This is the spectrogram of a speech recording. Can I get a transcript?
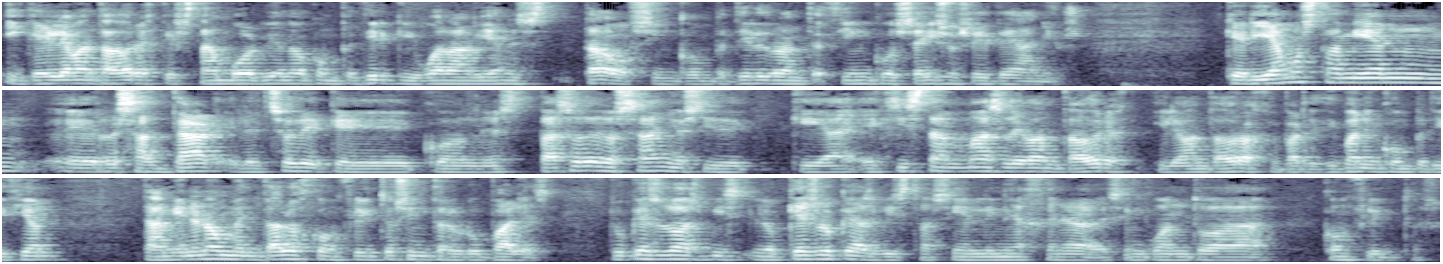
y que hay levantadores que están volviendo a competir que igual habían estado sin competir durante 5, 6 o 7 años. Queríamos también eh, resaltar el hecho de que con el paso de los años y de que existan más levantadores y levantadoras que participan en competición, también han aumentado los conflictos intergrupales. ¿Tú qué es lo, has lo, qué es lo que has visto así en líneas generales en cuanto a conflictos?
